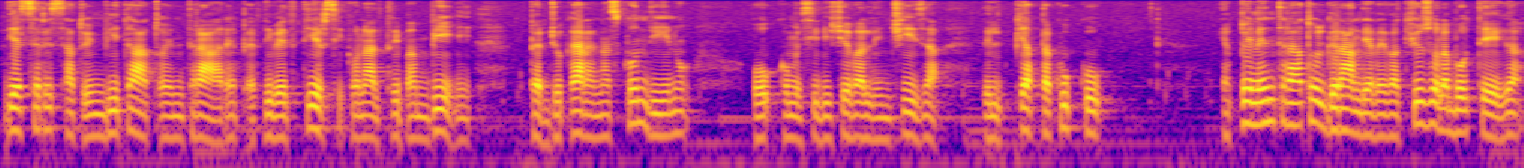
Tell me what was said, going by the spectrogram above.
di essere stato invitato a entrare per divertirsi con altri bambini, per giocare a nascondino o, come si diceva all'incisa, del piatta cucù. E appena entrato il grande aveva chiuso la bottega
